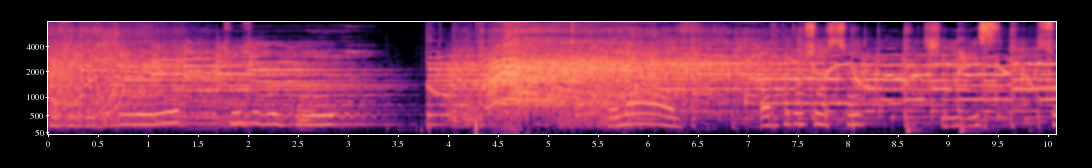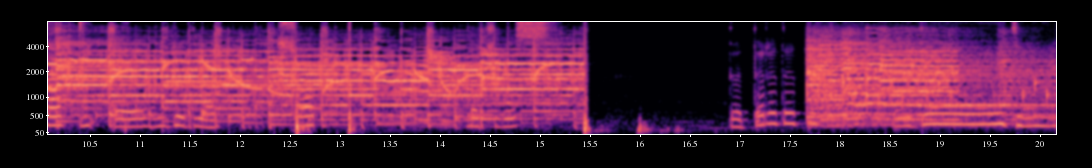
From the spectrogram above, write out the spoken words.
Çözümü bu. Çözümü bu. Helal. Arkadaşlar son şeyimiz son e, video diyor. Son maçımız. Dı dı dı dı dı. Dı dı.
